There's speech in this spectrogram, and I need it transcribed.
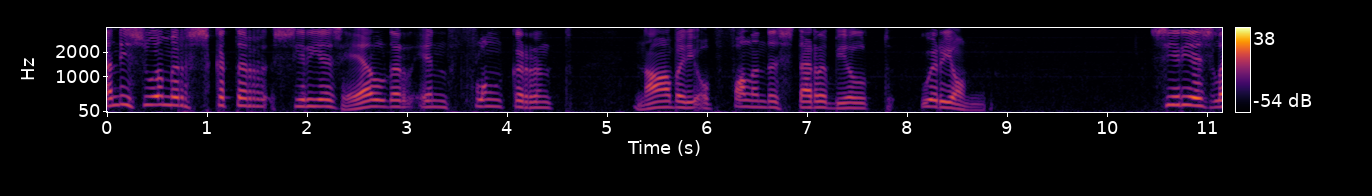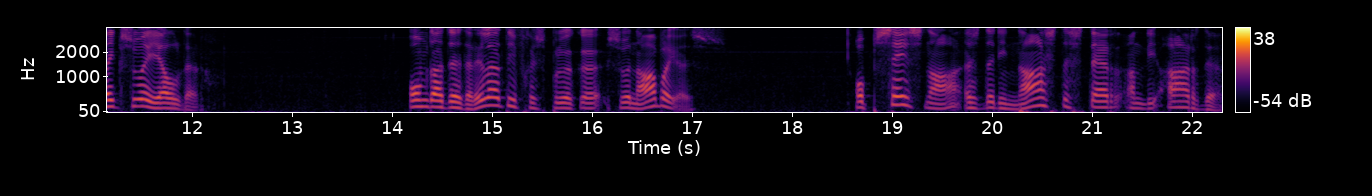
In die somer skitter Sirius helder en flonkerend na by die opvallende sterrebeeld Orion. Sirius lyk so helder, omdat dit relatief gesproke so nabij is. Op 6 na is dit die naaste ster aan die aarde,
